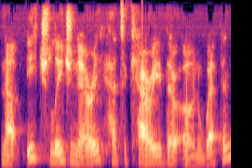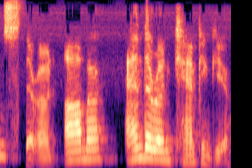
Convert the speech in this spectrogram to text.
Now, each legionary had to carry their own weapons, their own armor, and their own camping gear.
